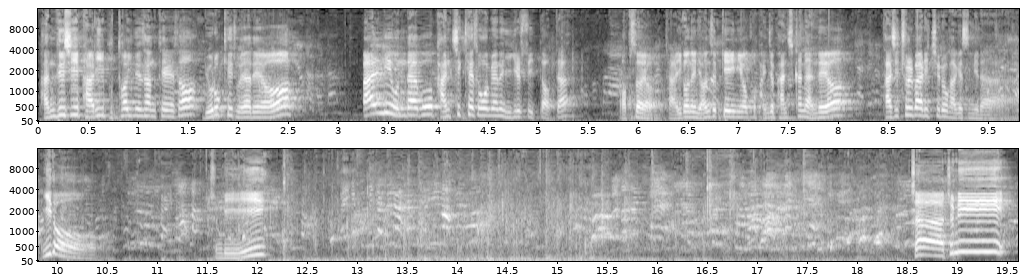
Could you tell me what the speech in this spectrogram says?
반드시 발이 붙어 있는 상태에서 이렇게 줘야 돼요. 빨리 온다고 반칙해서 오면 이길 수 있다 없다? 없어요. 자, 이거는 연습 게임이었고 이제 반칙하면 안 돼요. 다시 출발 위치로 가겠습니다. 이동. 준비. 자, 준비.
